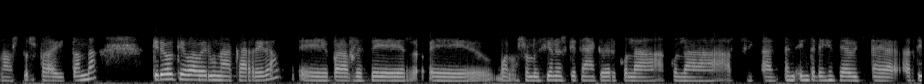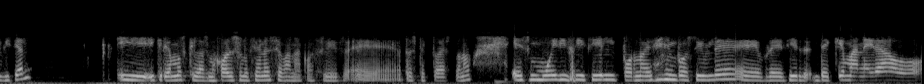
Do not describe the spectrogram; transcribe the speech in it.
nosotros, para Bitpanda. Creo que va a haber una carrera para ofrecer bueno, soluciones que tengan que ver con la, con la inteligencia artificial y, creemos que las mejores soluciones se van a construir eh, respecto a esto. ¿no? Es muy difícil, por no decir imposible, eh, predecir de qué manera o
